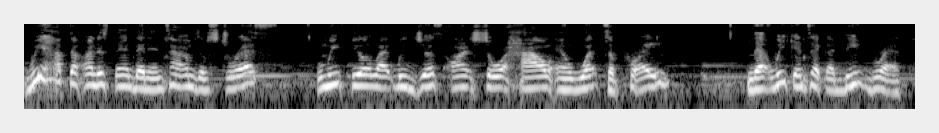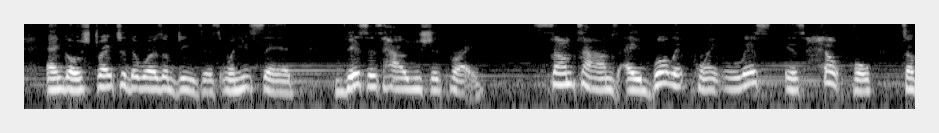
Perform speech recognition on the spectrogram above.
We have to understand that in times of stress, when we feel like we just aren't sure how and what to pray, that we can take a deep breath and go straight to the words of Jesus when he said, This is how you should pray. Sometimes a bullet point list is helpful to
